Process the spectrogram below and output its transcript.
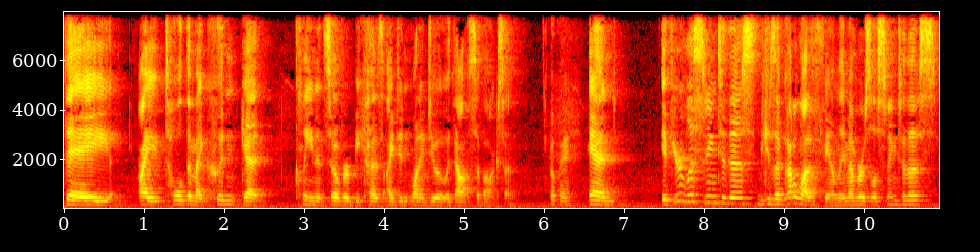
they I told them I couldn't get clean and sober because I didn't want to do it without Suboxone. Okay. And if you're listening to this, because I've got a lot of family members listening to this,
